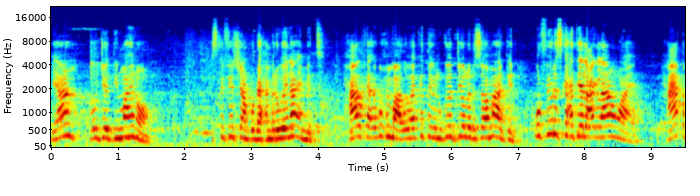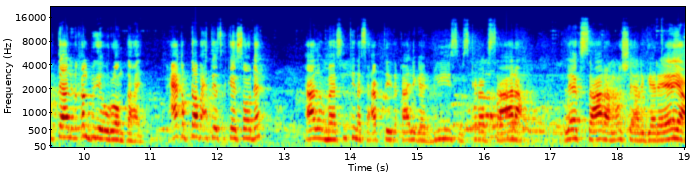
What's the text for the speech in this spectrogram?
Yaa ujeediin maahino iska fiirshaan ku dhahay xamarweynaa imid. Xaalka igu xumaado waa ka tegay lugeed jeller soo ma arkin. War fiiriska xatee lacag la'aan waaye. Xaa qabtaa lid qalbigay u roon tahay? Xaa qabtaa baxtee iska kay soo dheh? Aada umahadsantiin asxaabtayda qaaligaa bliis subscribe saara leeg saara noo sheergareeya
